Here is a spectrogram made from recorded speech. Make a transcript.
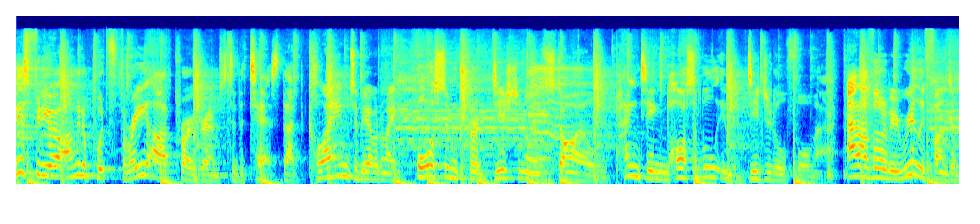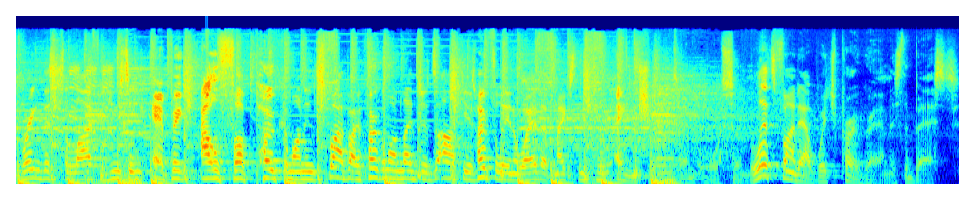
this video, I'm gonna put three art programs to the test that claim to be able to make awesome traditional style painting possible in a digital format. And I thought it'd be really fun to bring this to life using epic alpha Pokemon inspired by Pokemon Legends Arceus, hopefully in a way that makes them feel ancient awesome. Let's find out which program is the best.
